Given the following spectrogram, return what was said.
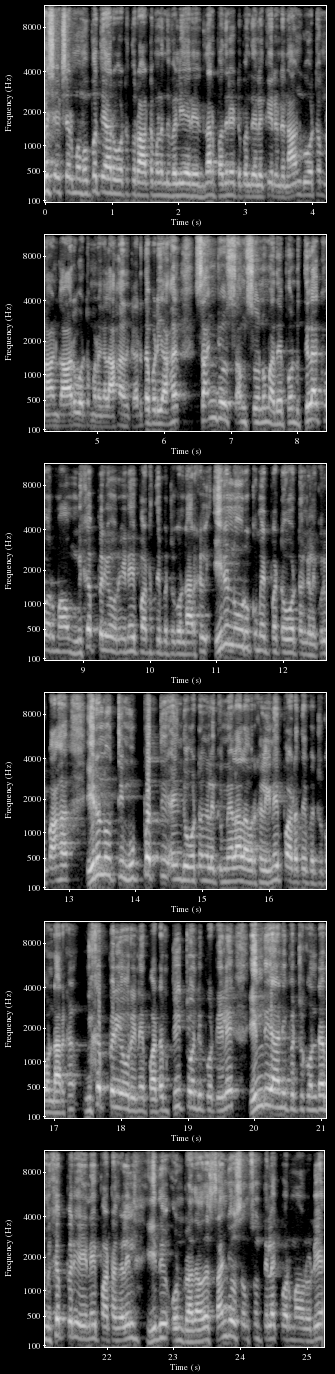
அபிஷேக் சர்மா முப்பத்தி ஆறு ஓட்டத்தூர் ஆட்டம் இழந்து வெளியேறி இருந்தார். பதினெட்டு பந்துகளுக்கு இரண்டு நான்கு ஓட்டம் நான்கு நான்கு ஆறு ஓட்டம் மடங்களாக அதுக்கு அடுத்தபடியாக சஞ்சோ சம்சோனும் அதே போன்று திலக் வர்மாவும் மிகப்பெரிய ஒரு இணைப்பாட்டத்தை பெற்றுக் கொண்டார்கள். இருநூறுக்கும் மேற்பட்ட ஓட்டங்களை குறிப்பாக இருநூத்தி முப்பத்தி ஐந்து ஓட்டங்களுக்கு மேலால் அவர்கள் இணைப்பாட்டத்தை பெற்றுக் கொண்டார்கள். மிகப்பெரிய ஒரு இணைப்பாட்டம். டி டுவெண்டி போட்டியிலே இந்திய அணி பெற்றுக்கொண்ட மிகப்பெரிய இணைப்பாட்டங்களில் இது ஒன்று. அதாவது சஞ்சோ சம்சோன் திலக் வர்மாவுடைய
